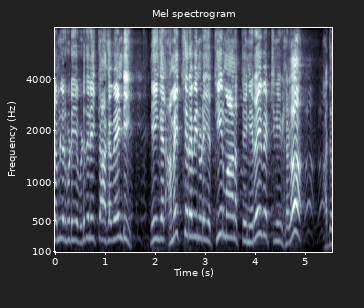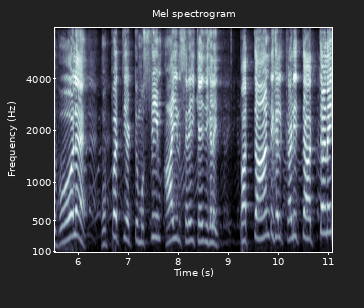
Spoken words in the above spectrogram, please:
தமிழர்களுடைய விடுதலைக்காக வேண்டி நீங்கள் அமைச்சரவையினுடைய தீர்மானத்தை நிறைவேற்றினீர்களோ அதுபோல முப்பத்தி எட்டு முஸ்லீம் ஆயுள் சிறை கைதிகளை பத்து ஆண்டுகள் கழித்த அத்தனை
